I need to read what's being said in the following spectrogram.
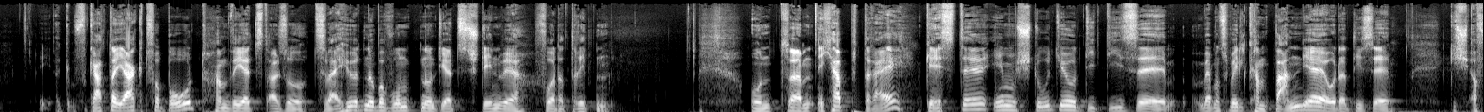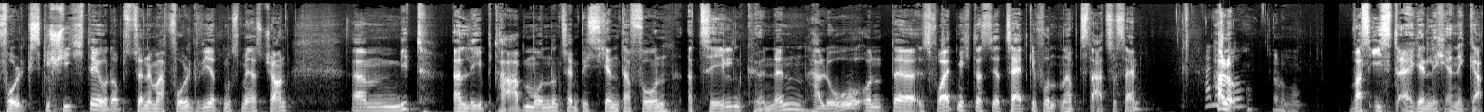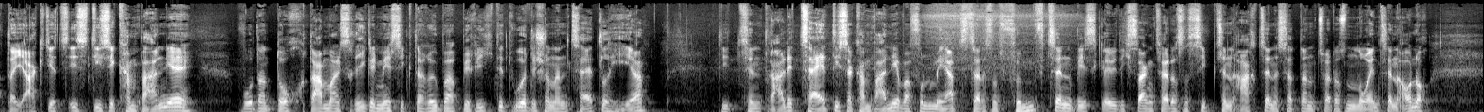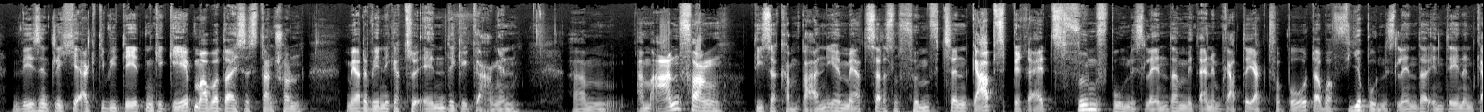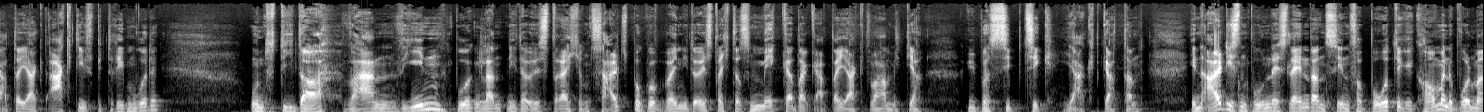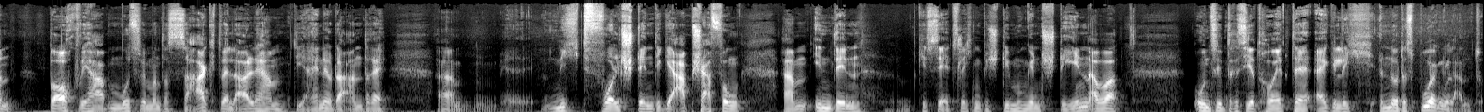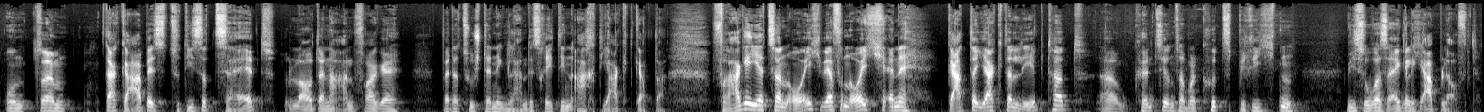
Gatterjagdverbot haben wir jetzt also zwei Hürden überwunden und jetzt stehen wir vor der dritten. Und ähm, ich habe drei Gäste im Studio, die diese, wenn man so will, Kampagne oder diese Erfolgsgeschichte oder ob es zu einem Erfolg wird, muss man erst schauen, ähm, miterlebt haben und uns ein bisschen davon erzählen können. Hallo und äh, es freut mich, dass ihr Zeit gefunden habt, da zu sein. Hallo. Hallo. Hallo. Was ist eigentlich eine Gatterjagd? Jetzt ist diese Kampagne, wo dann doch damals regelmäßig darüber berichtet wurde, schon ein Zeitl her. Die zentrale Zeit dieser Kampagne war von März 2015 bis, glaube ich, sagen 2017, 18. Es hat dann 2019 auch noch wesentliche Aktivitäten gegeben, aber da ist es dann schon mehr oder weniger zu Ende gegangen. Ähm, am Anfang dieser Kampagne im März 2015 gab es bereits fünf Bundesländer mit einem Gatterjagdverbot, aber vier Bundesländer, in denen Gatterjagd aktiv betrieben wurde. Und die da waren Wien, Burgenland, Niederösterreich und Salzburg, wobei Niederösterreich das Mekka der Gatterjagd war mit ja über 70 Jagdgattern. In all diesen Bundesländern sind Verbote gekommen, obwohl man Bauchweh haben muss, wenn man das sagt, weil alle haben die eine oder andere ähm, nicht vollständige Abschaffung ähm, in den gesetzlichen Bestimmungen stehen. Aber uns interessiert heute eigentlich nur das Burgenland. Und ähm, da gab es zu dieser Zeit laut einer Anfrage bei der zuständigen Landesrätin acht Jagdgatter. Frage jetzt an euch, wer von euch eine Gatterjagd erlebt hat, äh, könnt ihr uns einmal kurz berichten, wie sowas eigentlich abläuft?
